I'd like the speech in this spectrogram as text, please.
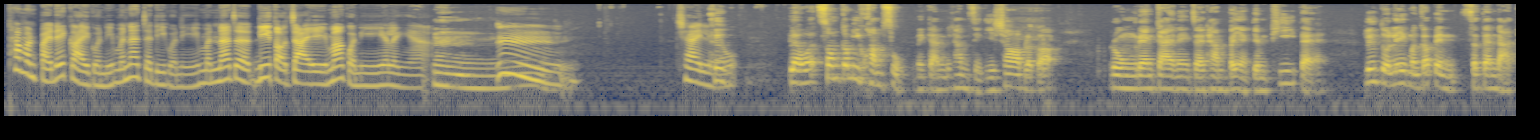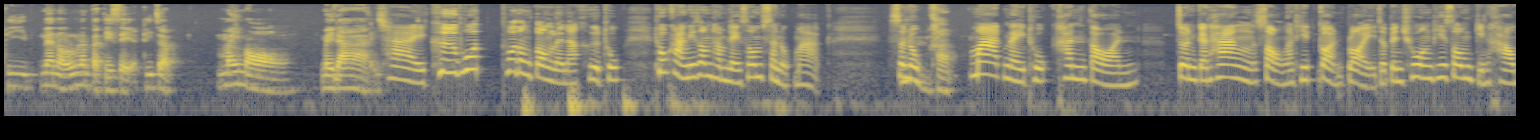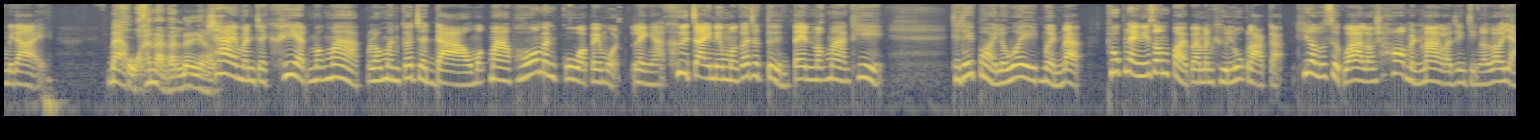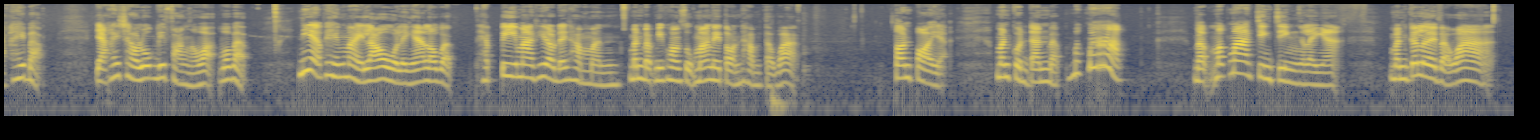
ถ้ามันไปได้ไกลกว่านี้ มันน่าจะดีกว่านี้ มันน่าจะดีต่อใจมากกว่านี้อะไรเงี้ย อืมอืมใช่แล้ว คือแปลว่าส้มก็มีความสุขในการได้ทำสิ่งที่ชอบ แล้วก็ลงแรงกายแรงใจทำไปอย่างเต็มที่ แต่เรื่องตัวเลขมันก็เป็น standard ที่แน่นอนรุ่นนั้นปฏิเสธที่จะไม่มองไม่ได้ ใช่ คือพูด พูดตรงๆเลยนะ คือทุกทุกครั้งที่ส้มทำเพลงส้มสนุกมาก สนุกครับมากในทุกขั้นตอน จนกระทั่งสองอาทิตย์ก่อนปล่อย จะเป็นช่วงที่ส้มกินข้าวไม่ได้ แบบโหขนาดนั้นเลยอะครับใช่มันจะเครียดมากๆ แล้วมันก็จะ down มากๆ เพราะว่ามันกลัวไปหมดอะไรเงี้ยคือใจหนึ่งมันก็จะตื่นเต้นมากๆที่ จะได้ปล่อยแล้วเว้ยเหมือนแบบทุกเพลงที่ส้มปล่อยไปมันคือลูกรักอะที่เรารู้สึกว่าเราชอบมันมากแล้วจริง ๆ แล้วเราอยากให้แบบ อยากให้ชาวโลกได้ฟังแล้วอะว่าแบบเนี่ยเพลงใหม่เราอะไรเงี้ยเราแบบ happy มากที่เราได้ทำมัน มันแบบมีความสุขมากในตอนทำแต่ว่า ตอนปล่อยอะมันกดดันแบบมาก ๆ แบบมาก ๆ จริง ๆ อะไรเงี้ย มันก็เลยแบบว่า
